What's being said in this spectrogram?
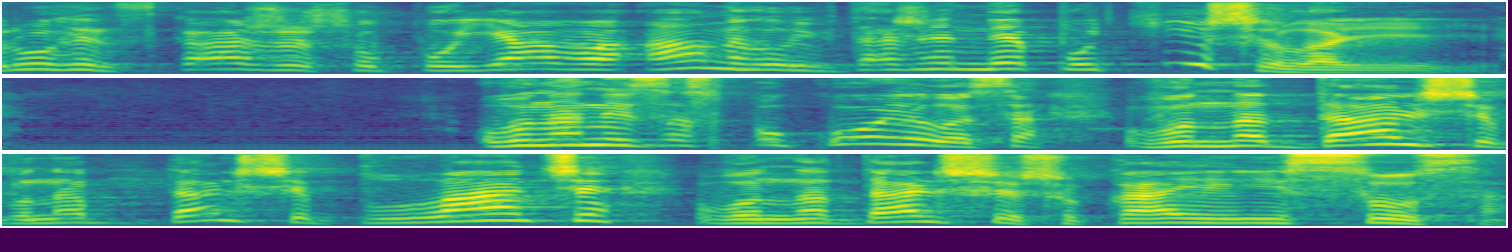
другий скаже, що поява ангелів навіть не потішила її. Вона не заспокоїлася, вона далі, вона далі плаче, вона далі шукає Ісуса.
